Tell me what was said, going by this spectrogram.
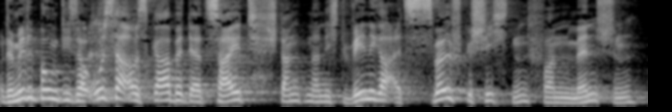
Und im Mittelpunkt dieser Osterausgabe der Zeit standen dann nicht weniger als zwölf Geschichten von Menschen,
